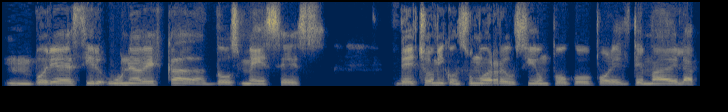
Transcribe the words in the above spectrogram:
mm, podría decir una vez cada dos meses. De hecho, mi consumo ha reducido un poco por el tema de la,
